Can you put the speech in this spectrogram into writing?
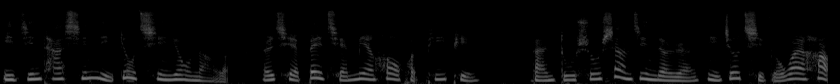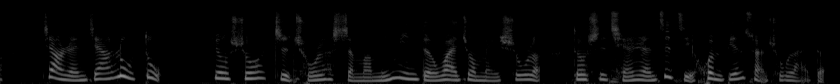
已经他心里又气又恼了，而且被前面后混批评。凡读书上进的人，你就起个外号，叫人家路度，又说只除了什么明明德外就没书了，都是前人自己混编算出来的。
